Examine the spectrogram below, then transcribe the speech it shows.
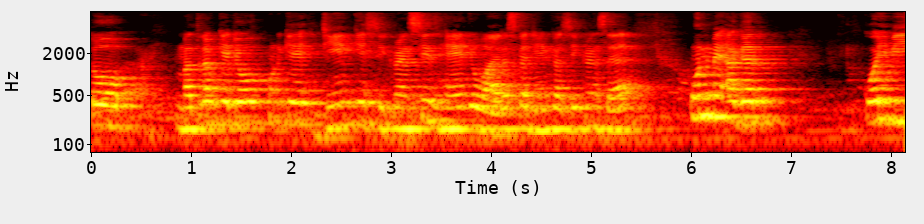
तो मतलब कि जो उनके जीन के सीक्वेंसेस हैं, जो वायरस का जीन का सीक्वेंस है, उनमें अगर कोई भी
